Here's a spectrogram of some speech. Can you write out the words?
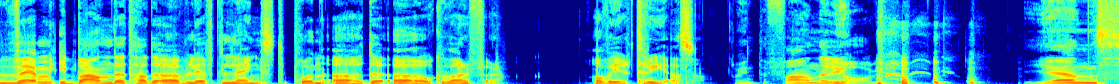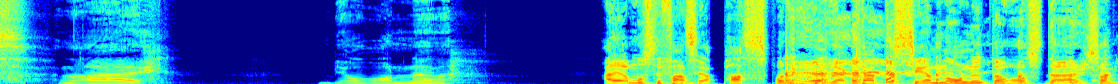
vem i bandet hade överlevt längst på en öde ö och varför? Av er tre alltså. Och inte fan är det jag. Jens, nej. Bjarne. Nej, jag måste fan säga pass på det. Jag, jag kan inte se någon av oss där som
